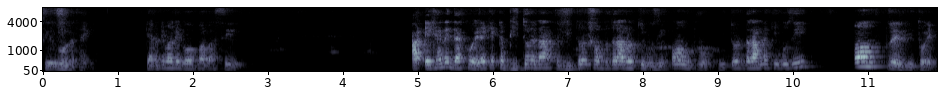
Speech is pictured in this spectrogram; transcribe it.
সিল বলে থাকি। ক্যাভিটি মানে গহ্বর বা সিল। আর এখানে দেখো, এটা কি একটা ভিতরে না? ভিতরের শব্দ দ্বারা আমরা কি বুঝি? অন্ত্র। ভিতর দ্বারা আমরা কি বুঝি? অন্ত্রের ভিতরে।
